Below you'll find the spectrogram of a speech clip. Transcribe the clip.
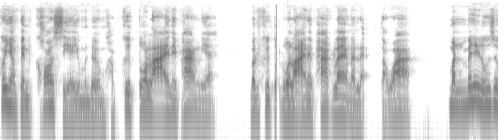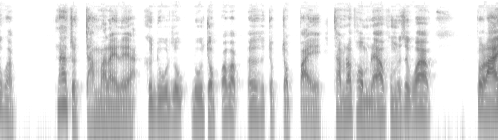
ก็ยังเป็นข้อเสียอยู่เหมือนเดิมครับ คือตัวร้ายในภาคเนี้ย มันคือตัวร้ายในภาคแรกนั่นแหละ แต่ว่ามันไม่ได้รู้สึกแบบน่าจดจำอะไรเลยอะ่ะ คือดูดูดูจบก็แบบเออจบจบไปสำหรับผมแล้วผมรู้สึกว่าตัวร้าย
